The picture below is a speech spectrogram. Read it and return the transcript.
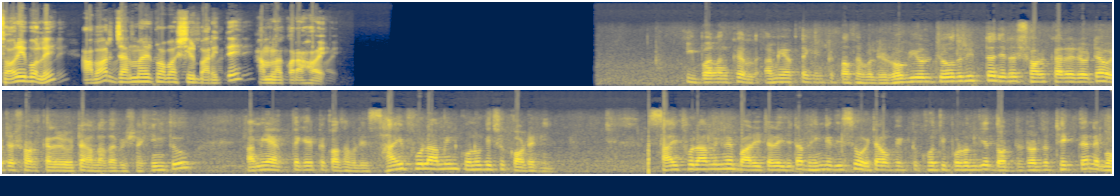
সরি বলে আবার জার্মানির প্রবাসীর বাড়িতে হামলা করা হয়। ইকবাল আঙ্কেল, আমি আপনাকে একটা কথা বলি। রবিউল চৌধুরীরটা যেটা সরকারের ওইটা ওইটা সরকারের ওইটা আলাদা বিষয়। কিন্তু আমি আপনাকে একটা কথা বলি, সাইফুল আমিন কোনো কিছু করেনি। সাইফুল আমিনের বাড়িটারি যেটা ভেঙে দিছে, ওইটা ওকে একটু ক্ষতিপূরণ দিয়ে দরজা টরজা ঠিক দেন এবং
